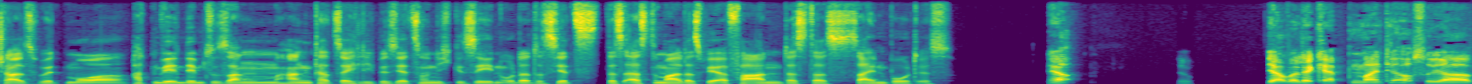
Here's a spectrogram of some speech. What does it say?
Charles Whitmore hatten wir in dem Zusammenhang tatsächlich bis jetzt noch nicht gesehen, oder? Das ist jetzt das erste Mal, dass wir erfahren, dass das sein Boot ist. Ja. Ja, weil der Captain meinte auch so, ja,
